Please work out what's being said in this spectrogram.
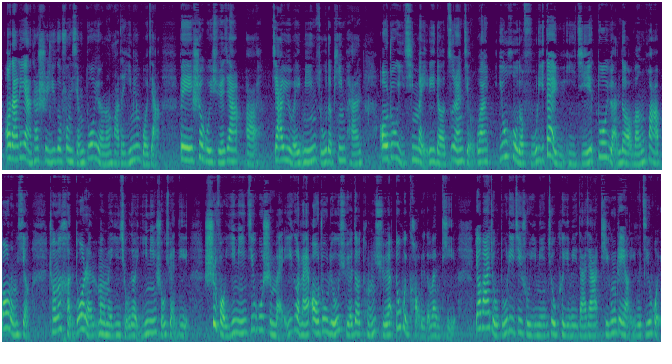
澳大利亚它是一个奉行多元文化的移民国家，被社会学家啊。家誉为民族的拼盘，澳洲以其美丽的自然景观、优厚的福利待遇以及多元的文化包容性，成为很多人梦寐以求的移民首选地。是否移民，几乎是每一个来澳洲留学的同学都会考虑的问题。幺八九独立技术移民就可以为大家提供这样一个机会。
